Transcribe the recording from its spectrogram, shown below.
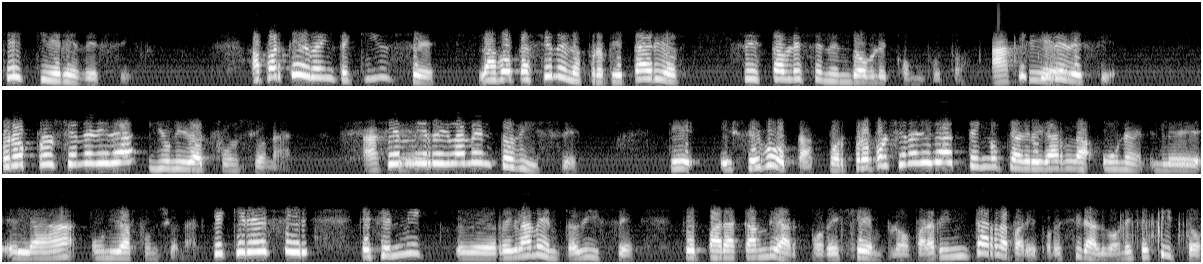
¿Qué quiere decir? A partir de 2015, las votaciones de los propietarios se establecen en doble cómputo. ¿Qué quiere decir? Proporcionalidad y unidad funcional. si en mi reglamento dice que se vota por proporcionalidad, tengo que agregar la, una, la unidad funcional. ¿Qué quiere decir? Que si en mi eh, reglamento dice que para cambiar, por ejemplo, para pintar la pared, por decir algo, necesito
